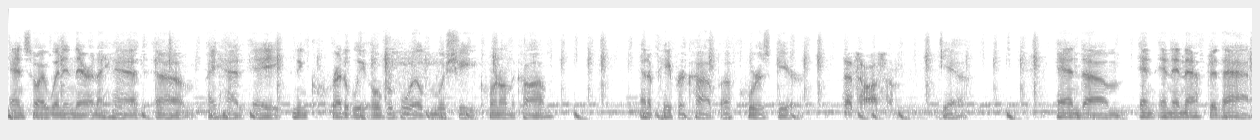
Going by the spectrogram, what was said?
And so I went in there and I had um, I had a an incredibly overboiled mushy corn on the cob, and a paper cup of Coors beer. That's awesome. Yeah. And um and and then after that,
